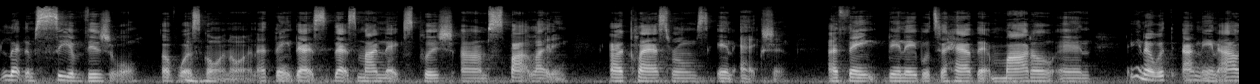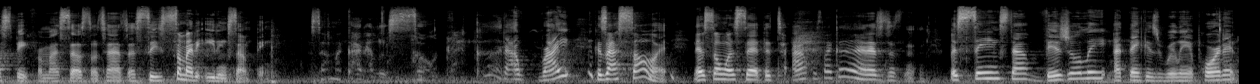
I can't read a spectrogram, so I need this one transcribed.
let them see a visual of what's going on. I think that's that's my next push. Um, spotlighting our classrooms in action. I think being able to have that model and you know, with I mean, I'll speak for myself. Sometimes I see somebody eating something. Say, "Oh my God, that looks so good!" I, right? Because I saw it. Now, someone said that I was like, "Oh, that's just." But seeing stuff visually, I think, is really important,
